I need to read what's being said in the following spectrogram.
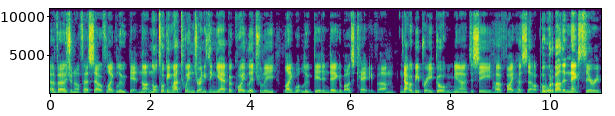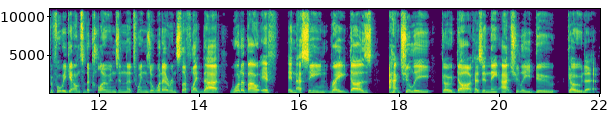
a version of herself like Luke did. Not not talking about twins or anything yet, but quite literally like what Luke did in Dagobah's cave. Um, that would be pretty cool, you know, to see her fight herself. But what about the next theory? Before we get onto the clones and the twins or whatever and stuff like that, what about if in that scene Rey does actually go dark, as in they actually do go there?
